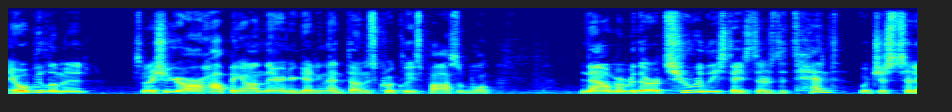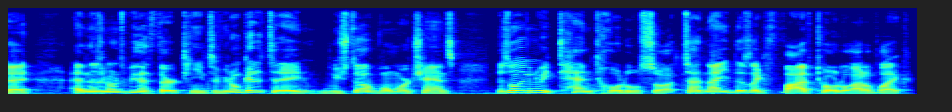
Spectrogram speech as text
it will be limited. So make sure you are hopping on there and you're getting that done as quickly as possible. Now, remember, there are two release dates. There's the 10th, which is today, and there's going to be the 13th. So if you don't get it today, you still have one more chance. There's only going to be 10 total. So tonight, there's like five total out of like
